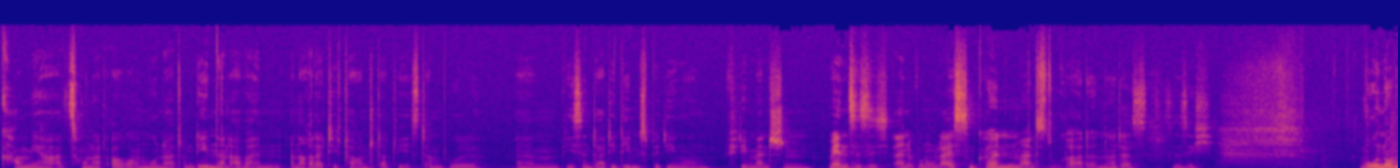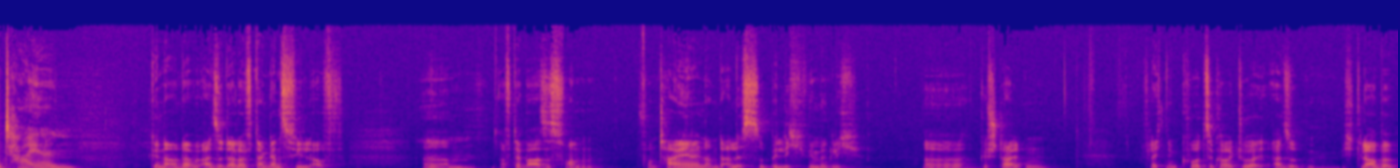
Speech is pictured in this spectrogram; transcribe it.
kaum mehr als 100 Euro im Monat und leben dann aber in einer relativ teuren Stadt wie Istanbul ähm, wie sind da die Lebensbedingungen für die Menschen, wenn sie sich eine Wohnung leisten können? Meintest du mhm. gerade, ne, dass sie sich Wohnung teilen? Genau, da, also da läuft dann ganz viel auf, ähm, auf der Basis von, von Teilen und alles so billig wie möglich äh, gestalten. Vielleicht eine kurze Korrektur. Also ich glaube,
